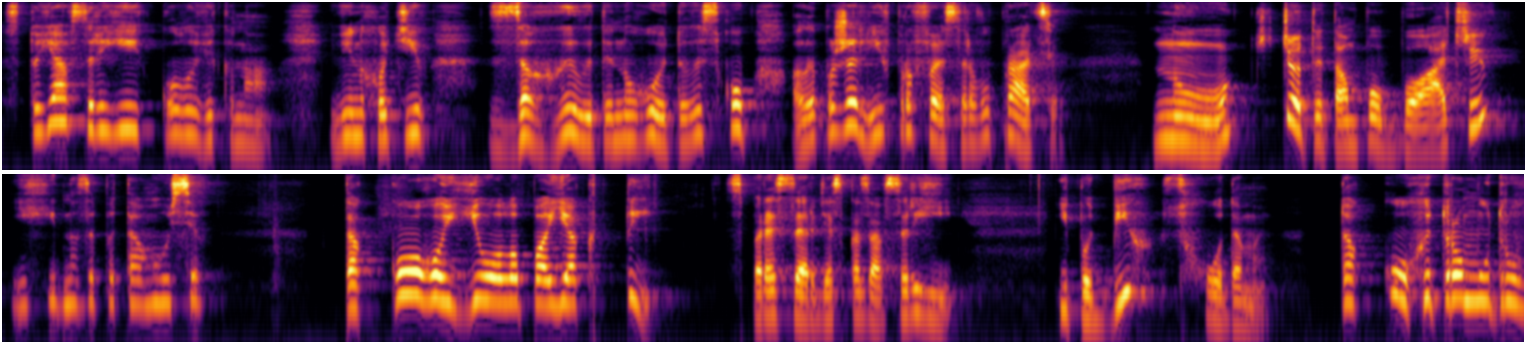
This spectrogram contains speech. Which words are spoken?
стояв Сергій коло вікна. Він хотів загилити ногою телескоп, але пожалів професорову працю. Ну, що ти там побачив? їхідно запитав Гусів. Такого йолопа, як ти, з пересердя сказав Сергій, і побіг сходами. Таку хитромудру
